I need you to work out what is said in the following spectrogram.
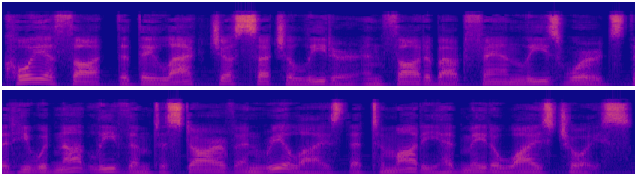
Koya thought that they lacked just such a leader and thought about Fan Li's words that he would not leave them to starve and realized that Tamati had made a wise choice.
